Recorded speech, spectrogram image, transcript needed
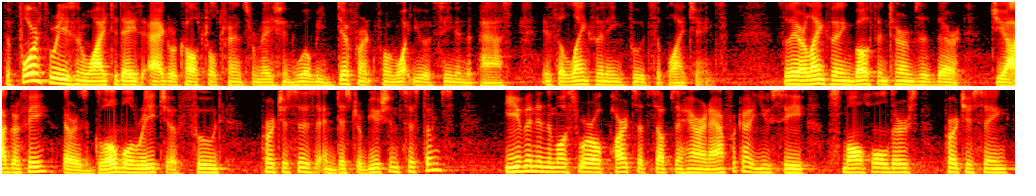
The fourth reason why today's agricultural transformation will be different from what you have seen in the past is the lengthening food supply chains. So they are lengthening both in terms of their geography, there is global reach of food purchases and distribution systems. Even in the most rural parts of sub-Saharan Africa, you see smallholders purchasing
